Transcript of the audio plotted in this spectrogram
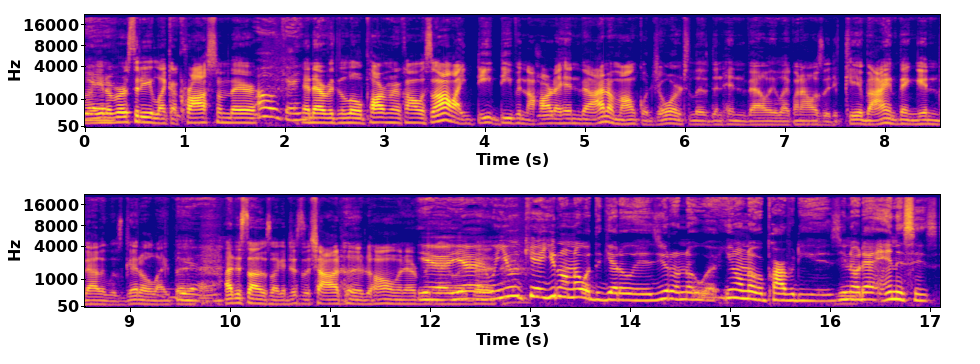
Yeah. University, like across from there. Oh, okay. And everything, the little apartment complex. So I'm like deep, deep in the heart of Hidden Valley. I know my uncle George lived in Hidden Valley, like when I was a kid, but I didn't think Hidden Valley was ghetto like that. Yeah. I just thought it was like just a childhood home and everything. yeah, like yeah. that. When you're a kid, you don't know what the ghetto is. You don't know what you don't know what poverty is. You know that innocence.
